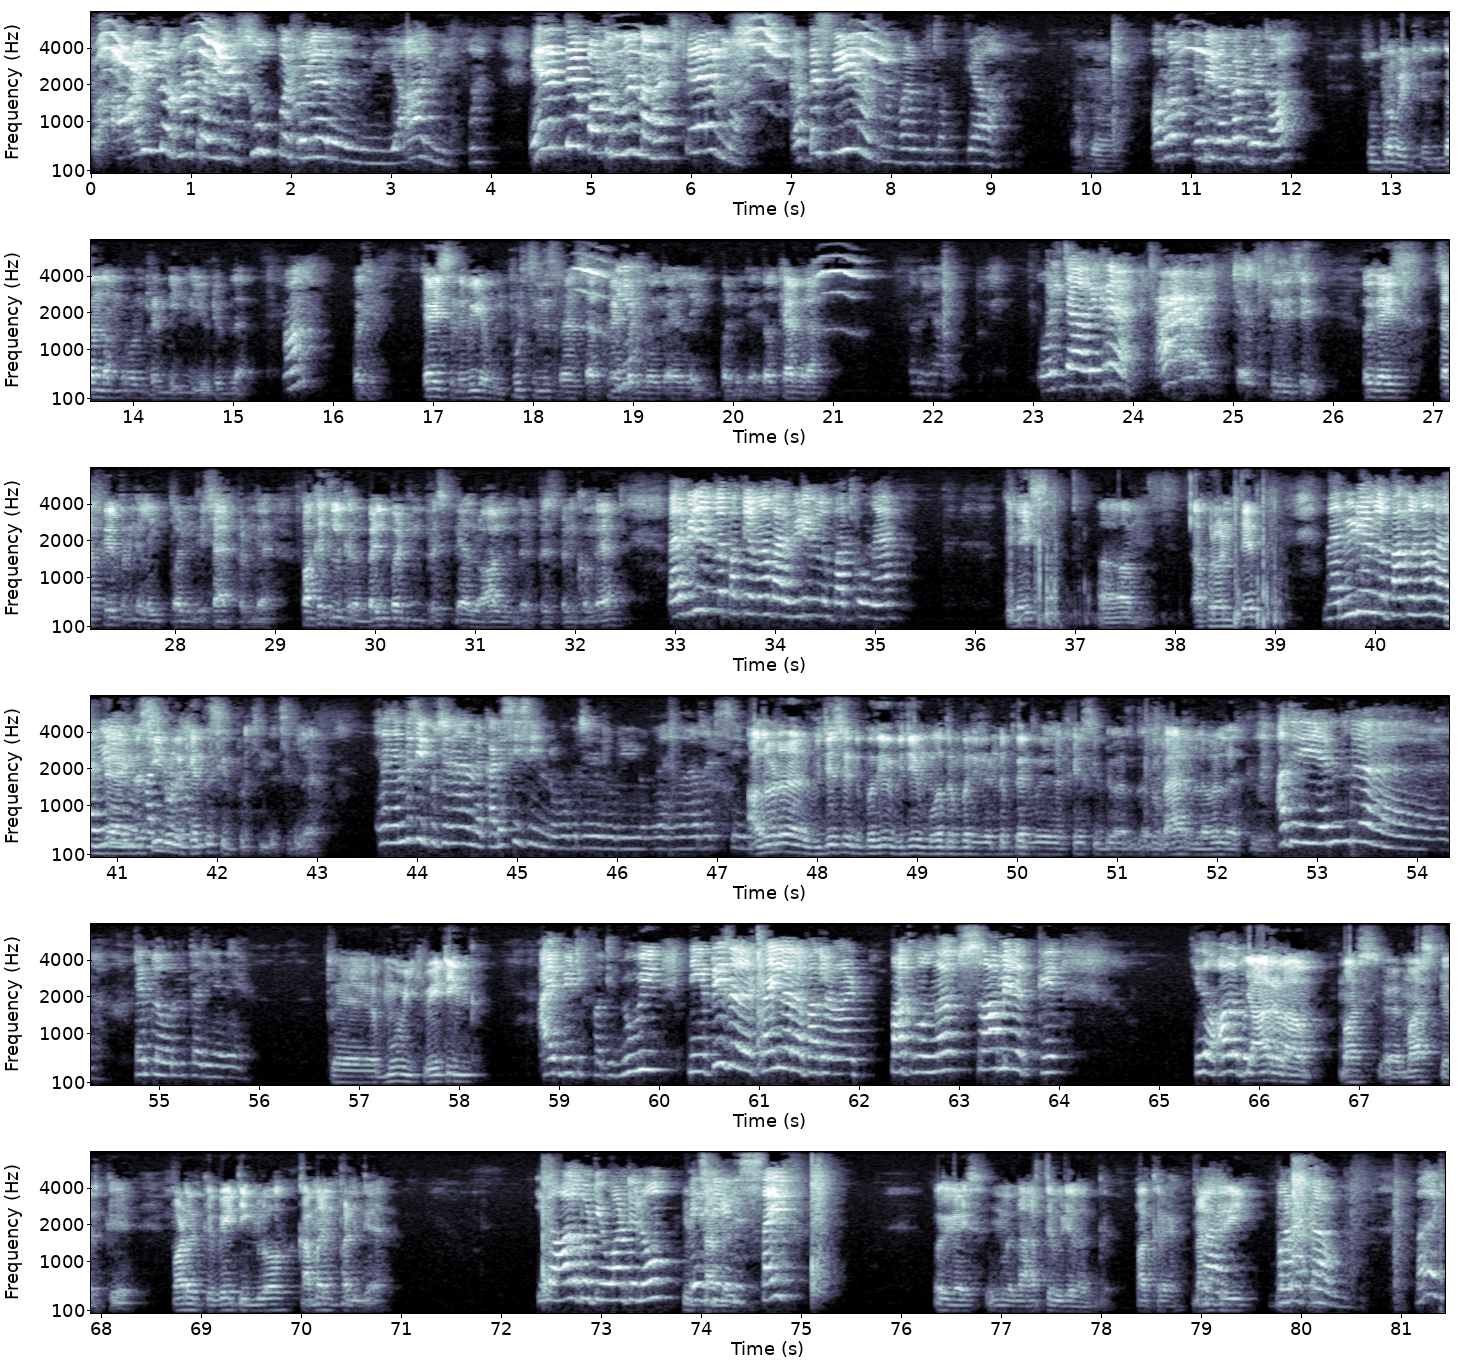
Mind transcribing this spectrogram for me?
ட்ரைலர்னா ட்ரைலர் சூப்பர் ட்ரைலர் எழுதுங்க யார்? நீ நேரத்தே பார்த்துக்கணும்னு நான் நினைச்சிட்டே இருந்தேன். கடைசி பாருங்க சத்யா. ஆமா. அப்புறம் எப்படி ரெக்கார்ட் பிரேக்கா சூப்பரா போயிட்டு இருக்கு இதுதான் நம்பர் ஒன் ட்ரெண்டிங் யூடியூப்ல ஓகே கைஸ் இந்த வீடியோ உங்களுக்கு பிடிச்சிருந்துச்சுன்னா சப்ஸ்கிரைப் பண்ணிக்கோங்க லைக் பண்ணுங்க. இதோ கேமரா ஒழிச்சா வைக்கிறேன். சரி சரி. கைஸ் சப்ஸ்கிரைப் பண்ணுங்க லைக் பண்ணுங்க ஷேர் பண்ணுங்க பக்கத்துல இருக்கிற பெல் பட்டன் பிரஸ் பண்ணி அதில் ஆல் பிரஸ் பண்ணிக்கோங்க. வேற வீடியோக்குள்ள பார்க்கலன்னா வேற வீடியோக்குள்ள பார்த்துக்கோங்க. கைஸ் அப்புறம் வந்துட்டு வேற வீடியோக்குள்ள பார்க்கலன்னா வேற இந்த வீடியோ இந்த சீன் உனக்கு எந்த சீன் பிடிச்சிருந்துச்சு இதுல? எனக்கு எந்த சீன் பிடிச்சதுன்னா அந்த கடைசி சீன் ரொம்ப பிடிச்சது ரெட் சீன் அதோட விஜய் சேதுபதியும் விஜய் மோதிர மாதிரி ரெண்டு பேர் இப்படி வருது. அது வேற லெவல்ல இருக்குது. அது எந்த டைம்ல வரும்னு தெரியாது. மூவிக்கு waiting I waiting for the movie நீங்க டீசர் ட்ரைலரை பார்க்கலாம் பார்த்துக்கோங்க. சாமியா இருக்கு. இது ஆல் அபவுட் யாரெல்லாம் மாஸ் மாஸ்டருக்கு படத்துக்கு வெயிட்டிங்களோ கமெண்ட் பண்ணுங்க. இது all about you want to know basically. இது சைஃப் ஓகே கைஸ் உங்களை அடுத்த வீடியோல பார்க்குறேன். நன்றி. வணக்கம். பாய்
